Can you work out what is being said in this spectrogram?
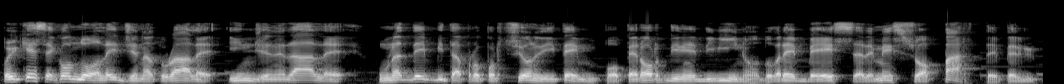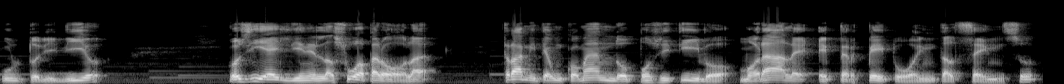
Poiché secondo la legge naturale in generale una debita proporzione di tempo per ordine divino dovrebbe essere messo a parte per il culto di Dio, così egli nella sua parola, tramite un comando positivo, morale e perpetuo in tal senso,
